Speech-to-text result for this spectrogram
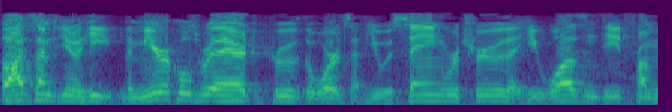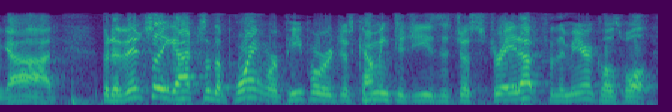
A lot of times, you know, he, the miracles were there to prove the words that he was saying were true, that he was indeed from God. But eventually got to the point where people were just coming to Jesus just straight up for the miracles. Well,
